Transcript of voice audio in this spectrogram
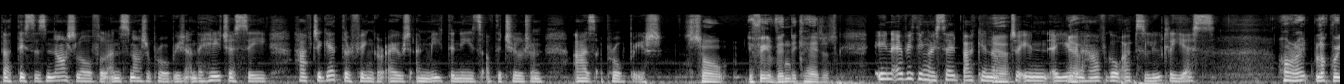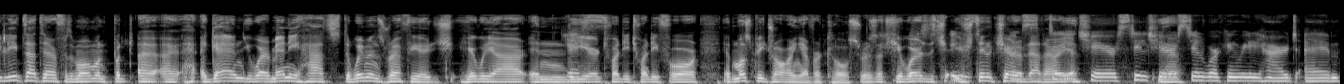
that this is not lawful and it's not appropriate and the hse have to get their finger out and meet the needs of the children as appropriate So you feel vindicated? in everything i said back in Yeah. Octo- in a year and a half ago absolutely yes All right, look, we leave that there for the moment. But uh, uh, again, you wear many hats. The Women's Refuge, here we are in the year 2024. It must be drawing ever closer, is it? You wear the ch- you're still chair I'm of that, still are you? chair, still chair, Yeah. still working really hard. Um,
